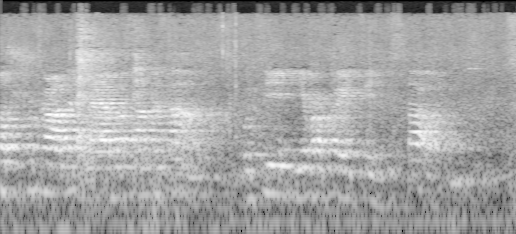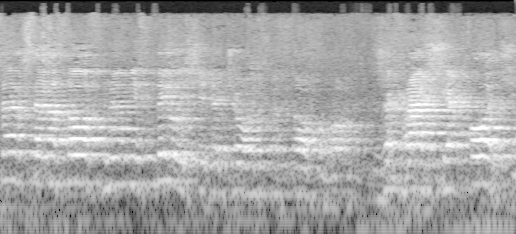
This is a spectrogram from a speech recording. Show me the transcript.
шукати треба саме там, у цій європейській підставі. Серце на то не вмістилище для чогось високого, вже краще очі.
